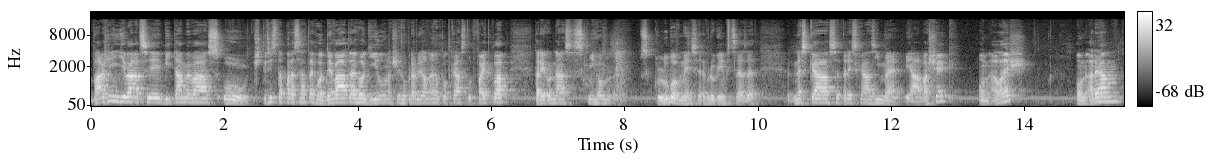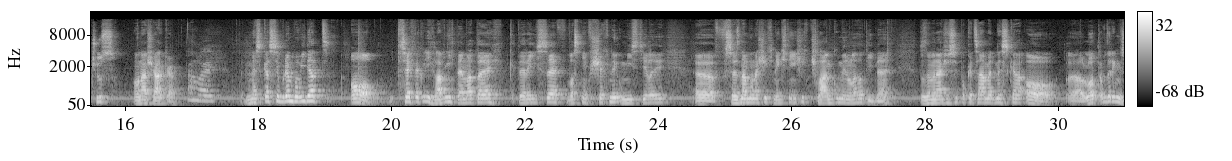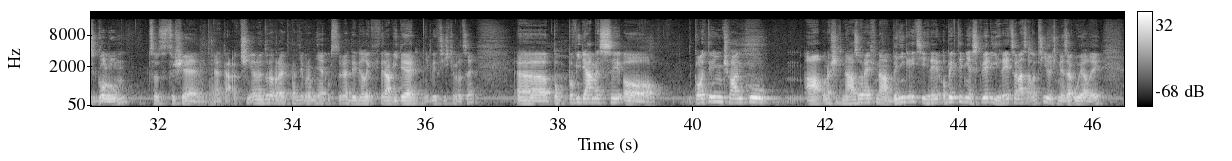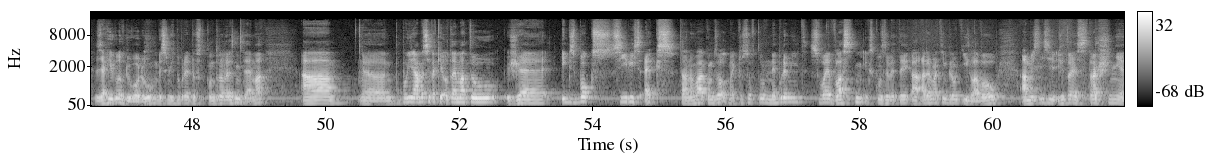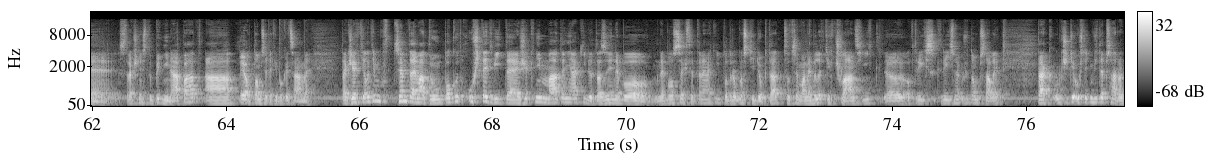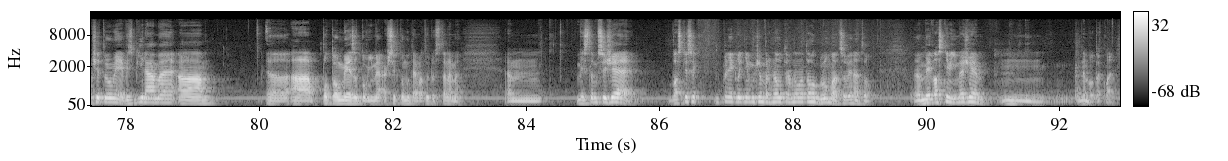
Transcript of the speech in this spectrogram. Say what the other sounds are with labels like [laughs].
Vážení diváci, vítáme vás u 459. dílu našeho pravidelného podcastu Fight Club, tady od nás z, knihov, z klubovny serveru Games.cz. Dneska se tady scházíme já Vašek, on Aleš, on Adam, čus, ona Šárka. Ahoj. Dneska si budeme povídat o třech takových hlavních tématech, které se vlastně všechny umístily eh, v seznamu našich nejčtenějších článků minulého týdne. To znamená, že si pokecáme dneska o eh, Lord of the Rings Gollum, co, což je nějaká akční adventura pravděpodobně od studia Daedalic, která vyjde někdy v příštím roce. Eh, po, povídáme si o kolektivním článku a o našich názorech na vynikající hry, objektivně skvělé hry, co nás ale příliš nezaujaly, z jakýchkoliv důvodu. Myslím, že to bude dost kontroverzní téma. A popovídáme si taky o tématu, že Xbox Series X, ta nová konzola od Microsoftu, nebude mít svoje vlastní exkluzivity a Adam nad tím kroutí hlavou a myslí si, že to je strašně, strašně stupidní nápad a jo. o tom si taky pokecáme. Takže chtěl těm třem tématům, pokud už teď víte, že k ním máte nějaký dotazy nebo, nebo se chcete na nějaký podrobnosti doptat, co třeba nebyly v těch článcích, e, o kterých, kterých jsme už o tom psali, tak určitě už teď můžete psát do chatu, my je vyzbíráme a, a potom je zodpovíme, až se k tomu tématu dostaneme. Um, myslím si, že vlastně se úplně klidně můžeme vrhnout rovnou na toho Gluma, co vy na to? E, my vlastně víme, že, mm, nebo takhle,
